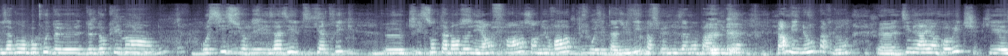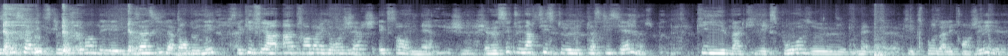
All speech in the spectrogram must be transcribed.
nous avons beaucoup de, documents aussi sur les asiles psychiatriques euh, qui sont abandonnés en France, en Europe ou aux États-Unis, parce que nous avons parmi nous, parmi nous pardon, euh, qui est spécialiste justement des, asiles abandonnés et qui fait un, travail de recherche extraordinaire. Euh, c'est une artiste plasticienne qui, bah, qui expose, euh, même euh, qui expose à l'étranger,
